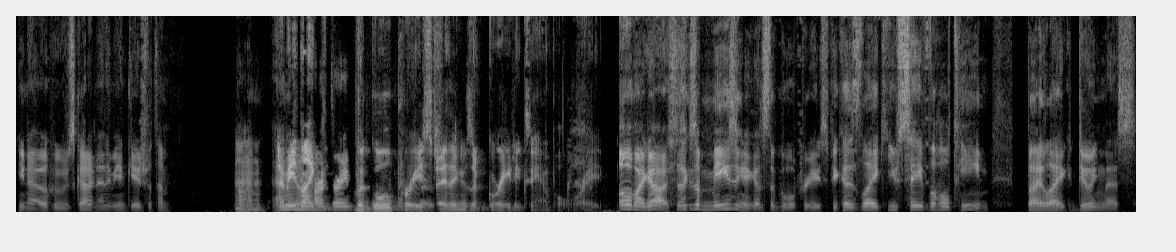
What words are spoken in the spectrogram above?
you know, who's got an enemy engaged with them. Um, mhm. I mean, like very the Ghoul Priest. I think is a great example, right? Oh my gosh, this is amazing against the Ghoul Priest because like you save the whole team by like doing this.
